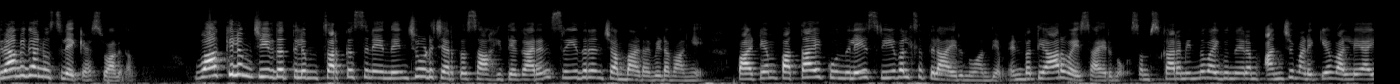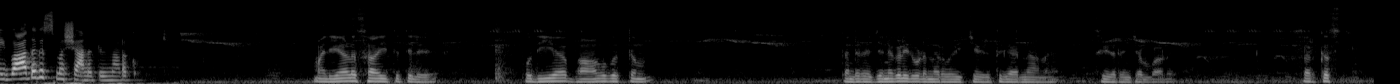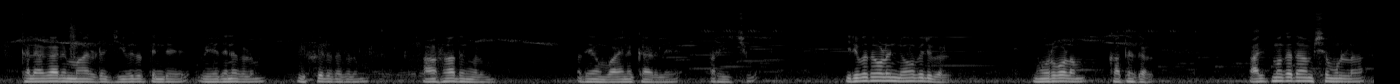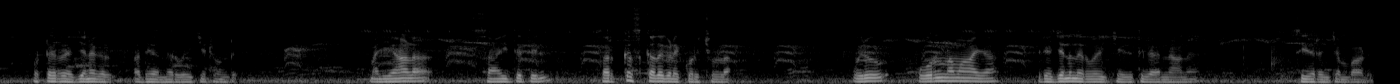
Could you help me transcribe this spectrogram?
ഗ്രാമിക ന്യൂസിലേക്ക് സ്വാഗതം. വാക്കിലും ജീവിതത്തിലും സർക്കസിനെ നെഞ്ചോട് ചേർത്ത സാഹിത്യകാരൻ ശ്രീധരൻ ചമ്പാട് വിടവാങ്ങി. പാട്യം പത്തായിക്കുന്നിലെ ശ്രീവത്സത്തിലായിരുന്നു അന്ത്യം. എൺപത്തിയാറ് വയസ്സായിരുന്നു. സംസ്കാരം ഇന്ന് വൈകുന്നേരം അഞ്ചു മണിക്ക് വള്ളിയായി വാതക ശ്മശാനത്തിൽ നടക്കും. മലയാള സാഹിത്യത്തിൽ പുതിയ ഭാവുകത്വം തന്റെ രചനകളിലൂടെ നിർവഹിച്ച എഴുത്തുകാരനാണ് ശ്രീധരൻ ചമ്പാട്. സർക്കസ് കലാകാരന്മാരുടെ ജീവിതത്തിന്റെ വേദനകളും വിഫലതകളും ആഹ്ലാദങ്ങളും അദ്ദേഹം വായനക്കാരിലെ അറിയിച്ചു. ഇരുപതോളം നോവലുകൾ നൂറോളം കഥകൾ ആത്മകഥാംശമുള്ള ഒട്ടേറെ രചനകൾ അദ്ദേഹം നിർവഹിച്ചിട്ടുണ്ട്. മലയാള സാഹിത്യത്തിൽ സർക്കസ് കഥകളെക്കുറിച്ചുള്ള ഒരു പൂർണമായ രചന നിർവഹിച്ച എഴുത്തുകാരനാണ് ശ്രീധരൻ ചമ്പാട്.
